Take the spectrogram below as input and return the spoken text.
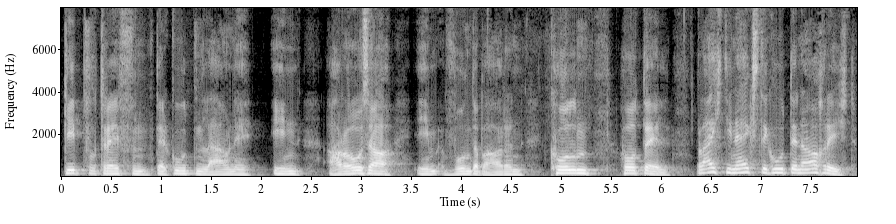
Gipfeltreffen der guten Laune in Arosa im wunderbaren Kulm Hotel. Gleich die nächste gute Nachricht.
